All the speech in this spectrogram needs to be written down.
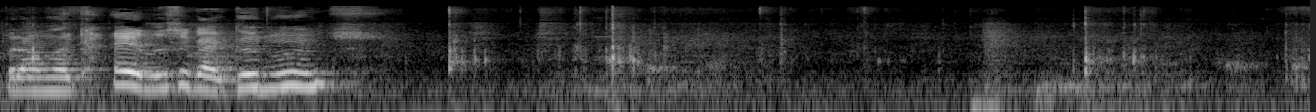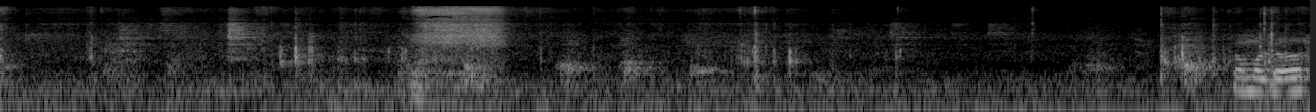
But I'm like, hey, at least I got good ones. Oh my gosh.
